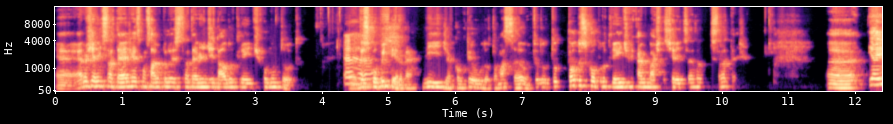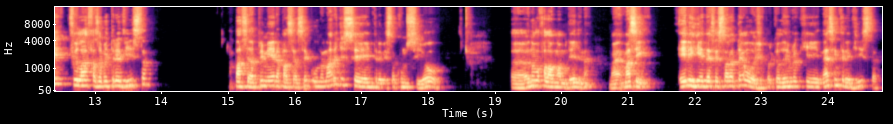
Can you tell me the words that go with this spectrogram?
É, era o gerente de estratégia responsável pela estratégia digital do cliente como um todo. Uhum. do escopo inteiro, né? Mídia, conteúdo, automação, tudo, tudo, todo o escopo do cliente ficava embaixo dos gerentes de estratégia. Uh, e aí fui lá fazer uma entrevista, passei a primeira, passei a segunda. Na hora de ser entrevista com o CEO, uh, eu não vou falar o nome dele, né? Mas, mas assim, ele ria dessa história até hoje, porque eu lembro que nessa entrevista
